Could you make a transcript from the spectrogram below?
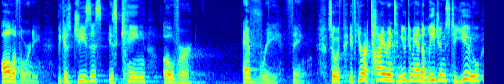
All authority. Because Jesus is king over everything. So if, if you're a tyrant and you demand allegiance to you,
